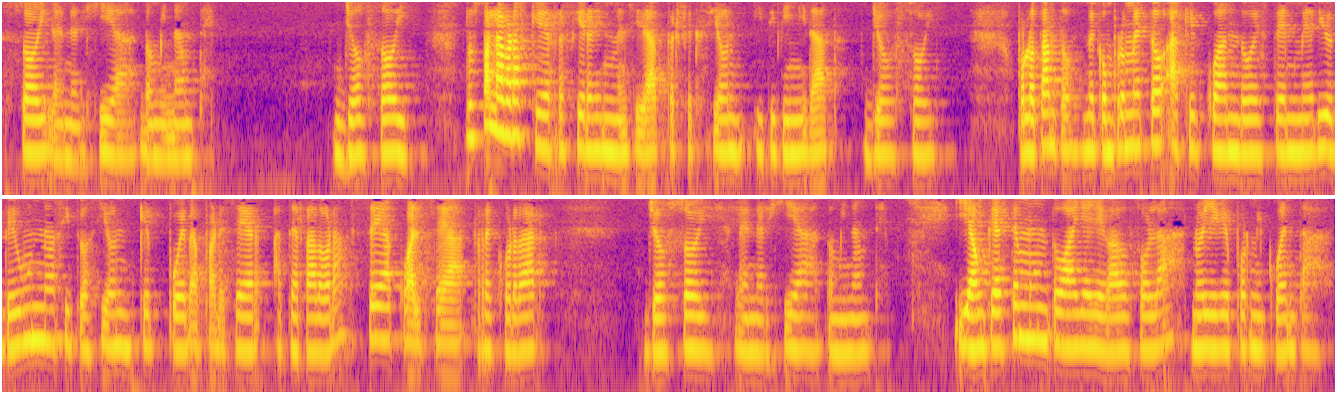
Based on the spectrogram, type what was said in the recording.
soy la energía dominante. Yo soy. Dos palabras que refieren inmensidad, perfección y divinidad yo soy. Por lo tanto, me comprometo a que cuando esté en medio de una situación que pueda parecer aterradora, sea cual sea, recordar, yo soy la energía dominante. Y aunque este mundo haya llegado sola, no llegué por mi cuenta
